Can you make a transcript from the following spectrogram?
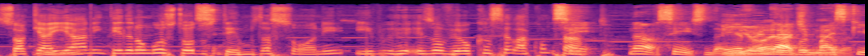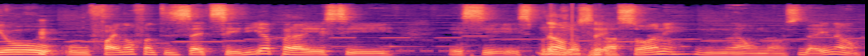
só que aí uhum. a Nintendo não gostou dos sim. termos da Sony e resolveu cancelar o contrato. Sim. Não, sim, isso daí é verdade, mas que o, o Final Fantasy VII seria para esse, esse, esse projeto não, não da Sony? Não, não, isso daí não.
